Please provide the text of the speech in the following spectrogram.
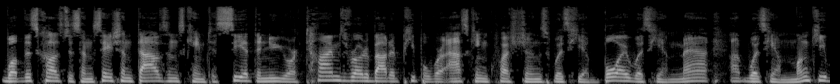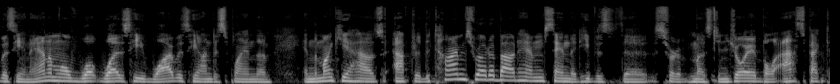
Well, this caused a sensation. Thousands came to see it. The New York Times wrote about it. People were asking questions: Was he a boy? Was he a man? Uh, was he a monkey? Was he an animal? What was he? Why was he on display in the in the monkey house? After the Times wrote about him, saying that he was the sort of most enjoyable aspect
